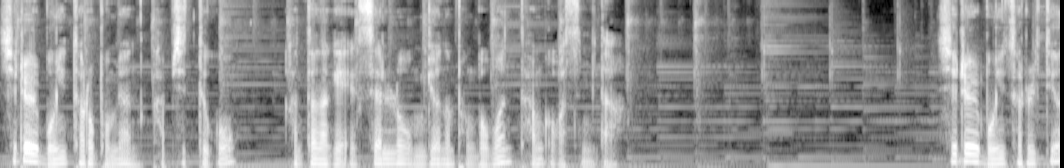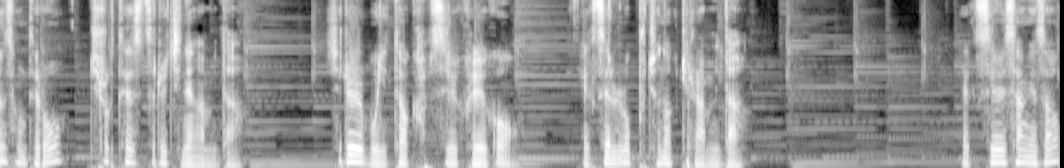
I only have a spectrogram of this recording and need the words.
serial monitor로 보면 값이 뜨고 간단하게 Excel로 옮겨놓는 방법은 다음과 같습니다. serial monitor를 띄운 상태로 추력 테스트를 진행합니다. serial monitor 값을 긁어 Excel로 붙여넣기를 합니다. Excel 상에서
